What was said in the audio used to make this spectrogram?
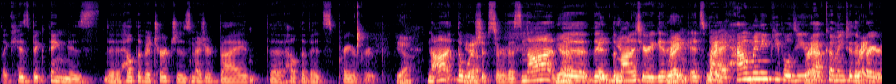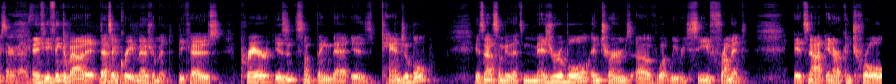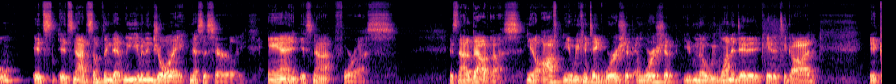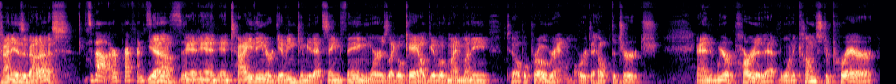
like his big thing is the health of a church is measured by the health of its prayer group. Yeah. Not the Yeah. worship service, not Yeah. the the, And, the monetary giving. right, It's by how many people do you Right, have coming to the right. prayer service. And if you think about it, that's a great measurement because prayer isn't something that is tangible. It's not something that's measurable in terms of what we receive from it. It's not in our control. It's it's not something that we even enjoy necessarily. And it's not for us. It's not about us. You know, often you know, we can take worship and worship, even though we want to dedicate it to God, it kind of is about us. It's about our preferences. Yeah, and- and, and tithing or giving can be that same thing. Where it's like, okay, I'll give of my money to help a program or to help the church, and we're a part of that. But when it comes to prayer,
